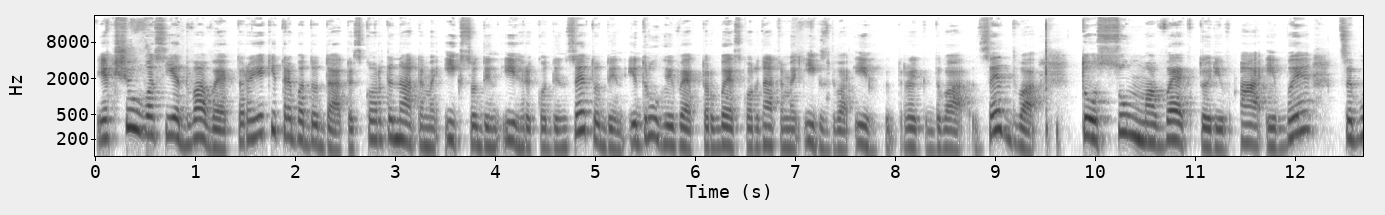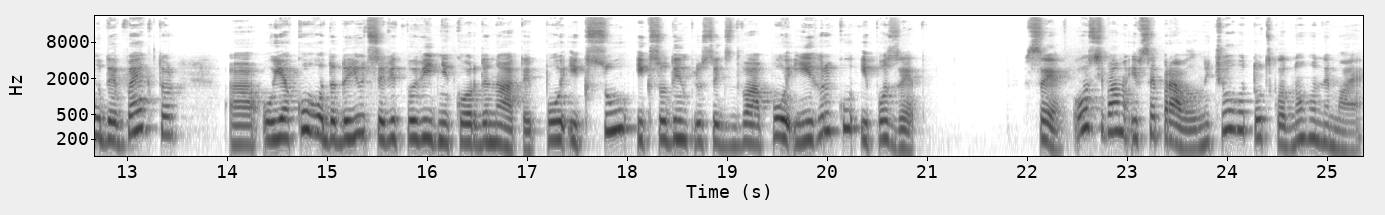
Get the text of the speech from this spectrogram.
Якщо у вас є два вектори, які треба додати з координатами x1, y1, z1 і другий вектор b з координатами x2, y2, z2, то сума векторів a і b це буде вектор, у якого додаються відповідні координати по x, x1 плюс x2, по y і по z. Все, ось вам і все правило. Нічого тут складного немає.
